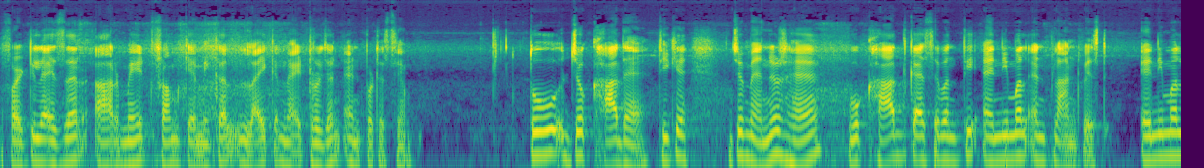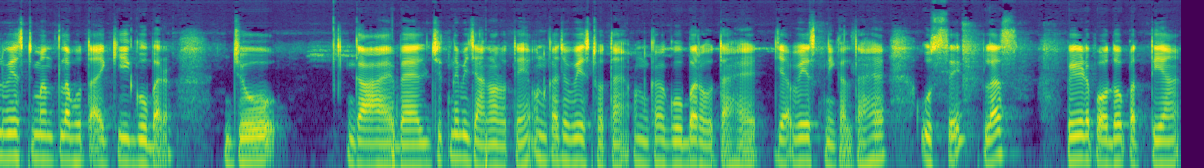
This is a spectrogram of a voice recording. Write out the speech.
fertiliser are made from chemical like nitrogen and potassium तो जो खाद है, ठीक है, जो मैन्योर है, वो खाद कैसे बनती animal and plant waste animal waste मतलब होता है कि गोबर। जो गाय, बैल, जितने भी जानवर होते हैं, उनका जो वेस्ट होता है, उनका गोबर होता है या वेस्ट निकलता है, उससे प्लस पेड़, पौधों, पत्तियाँ,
